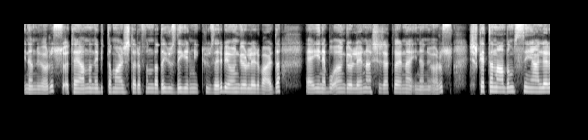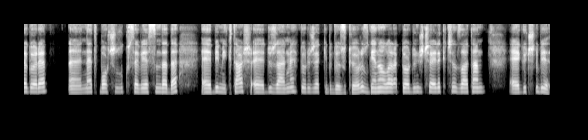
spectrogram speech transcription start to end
inanıyoruz. Öte yandan EBITDA marjı tarafında da %22 üzeri bir öngörüleri vardı. E, yine bu öngörülerini aşacaklarına inanıyoruz. Şirketten aldığımız sinyallere göre e, net borçluluk seviyesinde de e, bir miktar e, düzelme görecek gibi gözüküyoruz. Genel olarak dördüncü çeyrek için zaten e, güçlü bir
